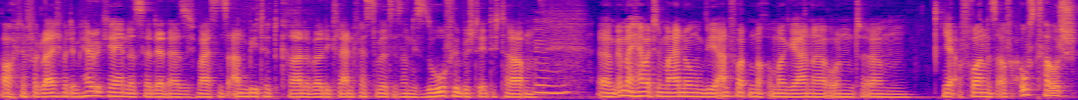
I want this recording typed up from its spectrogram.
Auch den Vergleich mit dem Hurricane, das ist ja der, der sich meistens anbietet, gerade weil die kleinen Festivals jetzt noch nicht so viel bestätigt haben. Ähm, immer her mit den Meinungen, wir antworten noch immer gerne und ähm, ja, freuen uns auf Austausch.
